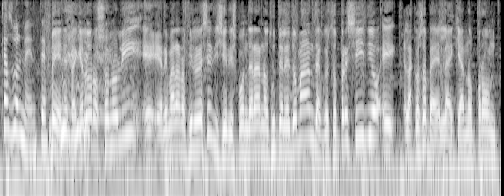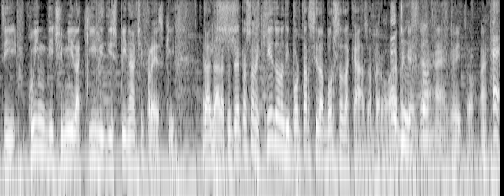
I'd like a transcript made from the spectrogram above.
Casualmente. Bene, perché loro sono lì e e rimarranno fino alle 16, risponderanno a tutte le domande a questo presidio e la cosa bella è che hanno pronti 15.000 kg di spinaci freschi da dare a tutte le persone. Chiedono di portarsi la borsa da casa però. È eh, perché, giusto. eh, eh, capito? Eh.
